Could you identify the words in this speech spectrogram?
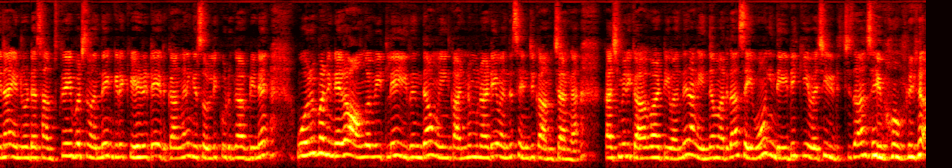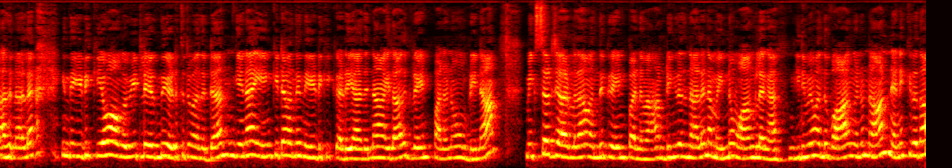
ஏன்னா என்னோட சப்ஸ்கிரைபர்ஸ் வந்து என்கிட்ட கேட்டுட்டே இருக்காங்க. நீங்கள் சொல்லி கொடுங்க அப்படின்னு ஒரு மணி நேரம் அவங்க வீட்டிலே இருந்து அவங்க என் கண்ணு முன்னாடியே வந்து செஞ்சு காமிச்சாங்க. காஷ்மீரி ககுவாட்டி வந்து நாங்கள் இந்த மாதிரி தான் செய்வோம். இந்த இடுக்கியை வச்சு இடிச்சு தான் செய்வோம் அப்படின்னு. அதனால இந்த இடுக்கியும் அவங்க வீட்டில இருந்து எடுத்துட்டு வந்துட்டேன். ஏன்னா என்கிட்ட வந்து இந்த இடுக்கி கிடையாது. நான் ஏதாவது கிரைண்ட் பண்ணணும் அப்படின்னா மிக்சர் ஜாரில் தான் வந்து கிரைண்ட் பண்ணுவேன். அப்படிங்கிறதுனால நம்ம இன்னும் வாங்கலைங்க. இனிமேல் வந்து வாங்கணும். நான் நினைக்கிறதா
